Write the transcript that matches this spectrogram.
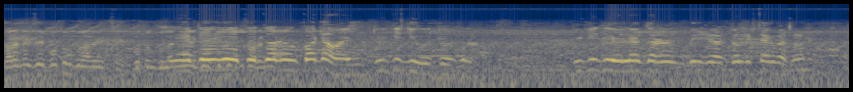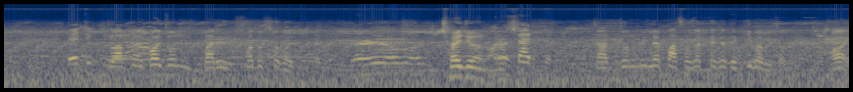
ধরেন এই যে বোতলগুলো দিচ্ছেন বোতলগুলো? ধরেন কয়টা হয়? দুই কেজি না। দুই কেজি হলে ধরেন চল্লিশ টাকা বেচলাম এটা কি আপনার কয়জন বাড়ির সদস্য কয়জন? ছয়জন। চারজন। মিলে পাঁচ হাজার টাকাতে কীভাবে চলে? হয়।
